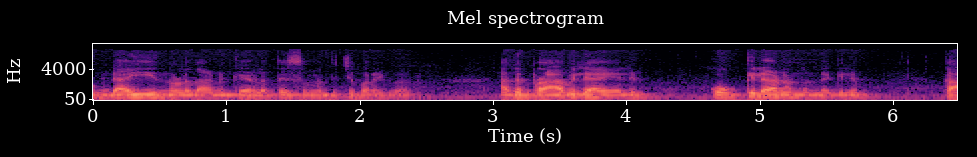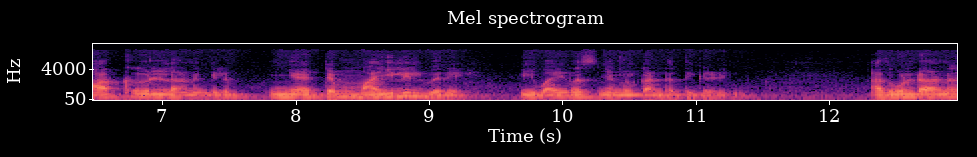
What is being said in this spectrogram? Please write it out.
ഉണ്ടായി എന്നുള്ളതാണ് കേരളത്തെ സംബന്ധിച്ച് പറയുവാണ് അത് പ്രാവിലായാലും കൊക്കിലാണെന്നുണ്ടെങ്കിലും കാക്കകളിലാണെങ്കിലും ഇങ്ങേറ്റം മൈലിൽ വരെ ഈ വൈറസ് ഞങ്ങൾ കണ്ടെത്തി കഴിഞ്ഞു. അതുകൊണ്ടാണ്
